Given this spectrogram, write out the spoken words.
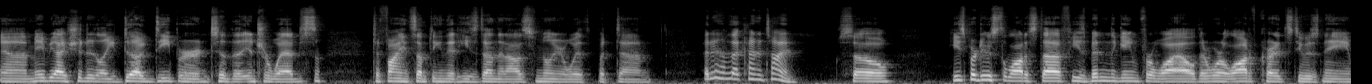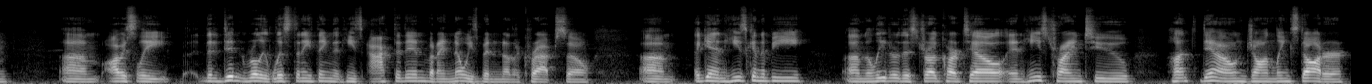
Uh, maybe I should have like dug deeper into the interwebs to find something that he's done that I was familiar with, but um, I didn't have that kind of time. So he's produced a lot of stuff. He's been in the game for a while. There were a lot of credits to his name. Um, obviously, that didn't really list anything that he's acted in, but I know he's been in other crap. So um, again, he's going to be um, the leader of this drug cartel, and he's trying to hunt down John Link's daughter,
